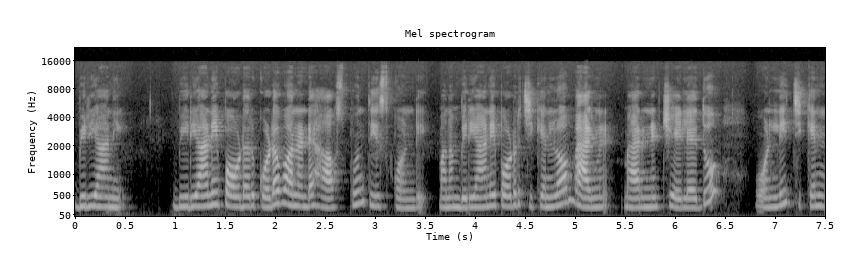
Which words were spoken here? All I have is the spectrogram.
బిర్యానీ బిర్యానీ పౌడర్ కూడా వన్ అండ్ హాఫ్ స్పూన్ తీసుకోండి. మనం బిర్యానీ పౌడర్ చికెన్లో మ్యాగ్నెట్ మ్యారినేట్ చేయలేదు. ఓన్లీ చికెన్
